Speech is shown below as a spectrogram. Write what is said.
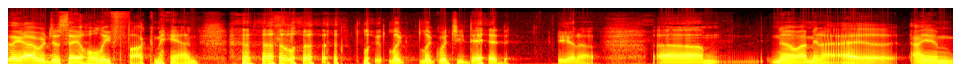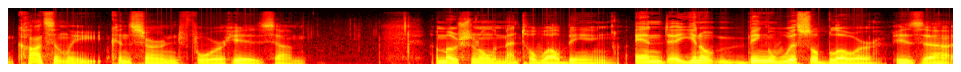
think I would just say, "Holy fuck, man! look, look, look what you did!" You know. Um, no, I mean, I uh, I am constantly concerned for his um, emotional and mental well being, and uh, you know, being a whistleblower is uh,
